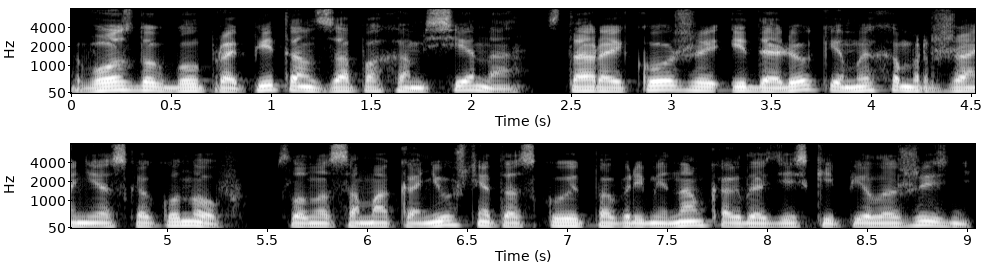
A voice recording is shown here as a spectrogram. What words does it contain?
Воздух был пропитан запахом сена, старой кожи и далеким эхом ржания скакунов, словно сама конюшня тоскует по временам, когда здесь кипела жизнь,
